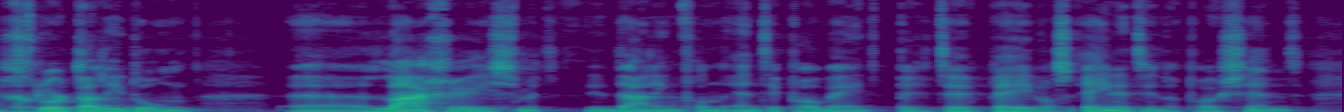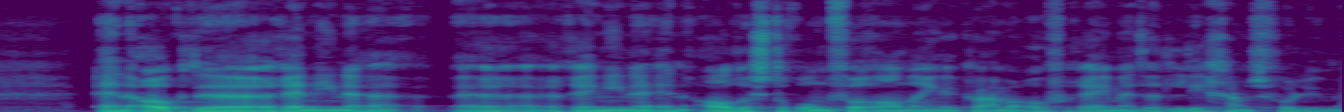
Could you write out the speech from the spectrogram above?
chlortalidon uh, lager is. Met de daling van NT-pro-BNP was 21%. En ook de renine, uh, renine en aldosteronveranderingen kwamen overeen met het lichaamsvolume.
